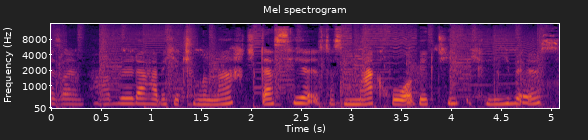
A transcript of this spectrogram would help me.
Also ein paar Bilder habe ich jetzt schon gemacht. Das hier ist das Makroobjektiv. Ich liebe es.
